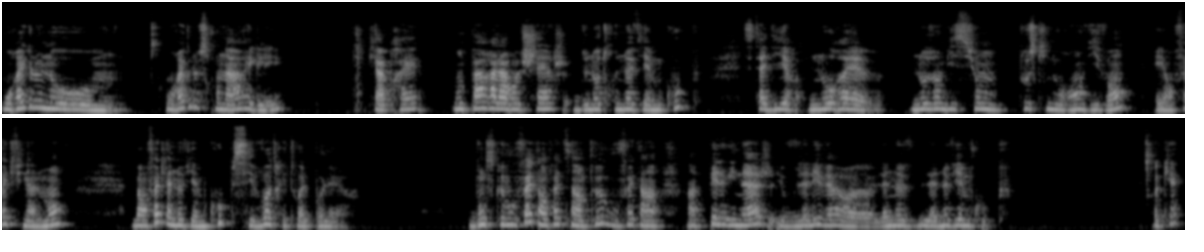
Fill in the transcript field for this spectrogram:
on règle nos, on règle ce qu'on a à régler, puis après, on part à la recherche de notre neuvième coupe, c'est-à-dire nos rêves, nos ambitions, tout ce qui nous rend vivants. Et en fait, finalement, ben en fait, la neuvième coupe, c'est votre étoile polaire. Donc, ce que vous faites, en fait, c'est un peu, vous faites un, pèlerinage et vous allez vers euh, la, la neuvième coupe. Ok?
